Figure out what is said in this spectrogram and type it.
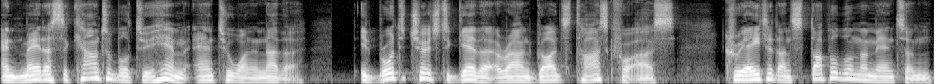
and made us accountable to Him and to one another. It brought the church together around God's task for us, created unstoppable momentum,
